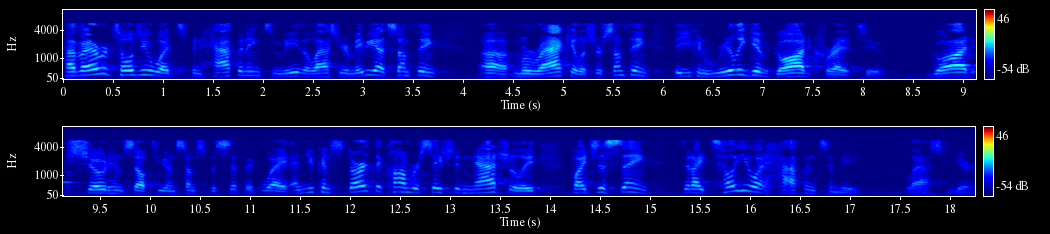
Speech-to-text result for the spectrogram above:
Have I ever told you what's been happening to me the last year? Maybe you had something uh, miraculous or something that you can really give God credit to. God showed himself to you in some specific way. And you can start the conversation naturally by just saying, Did I tell you what happened to me last year?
